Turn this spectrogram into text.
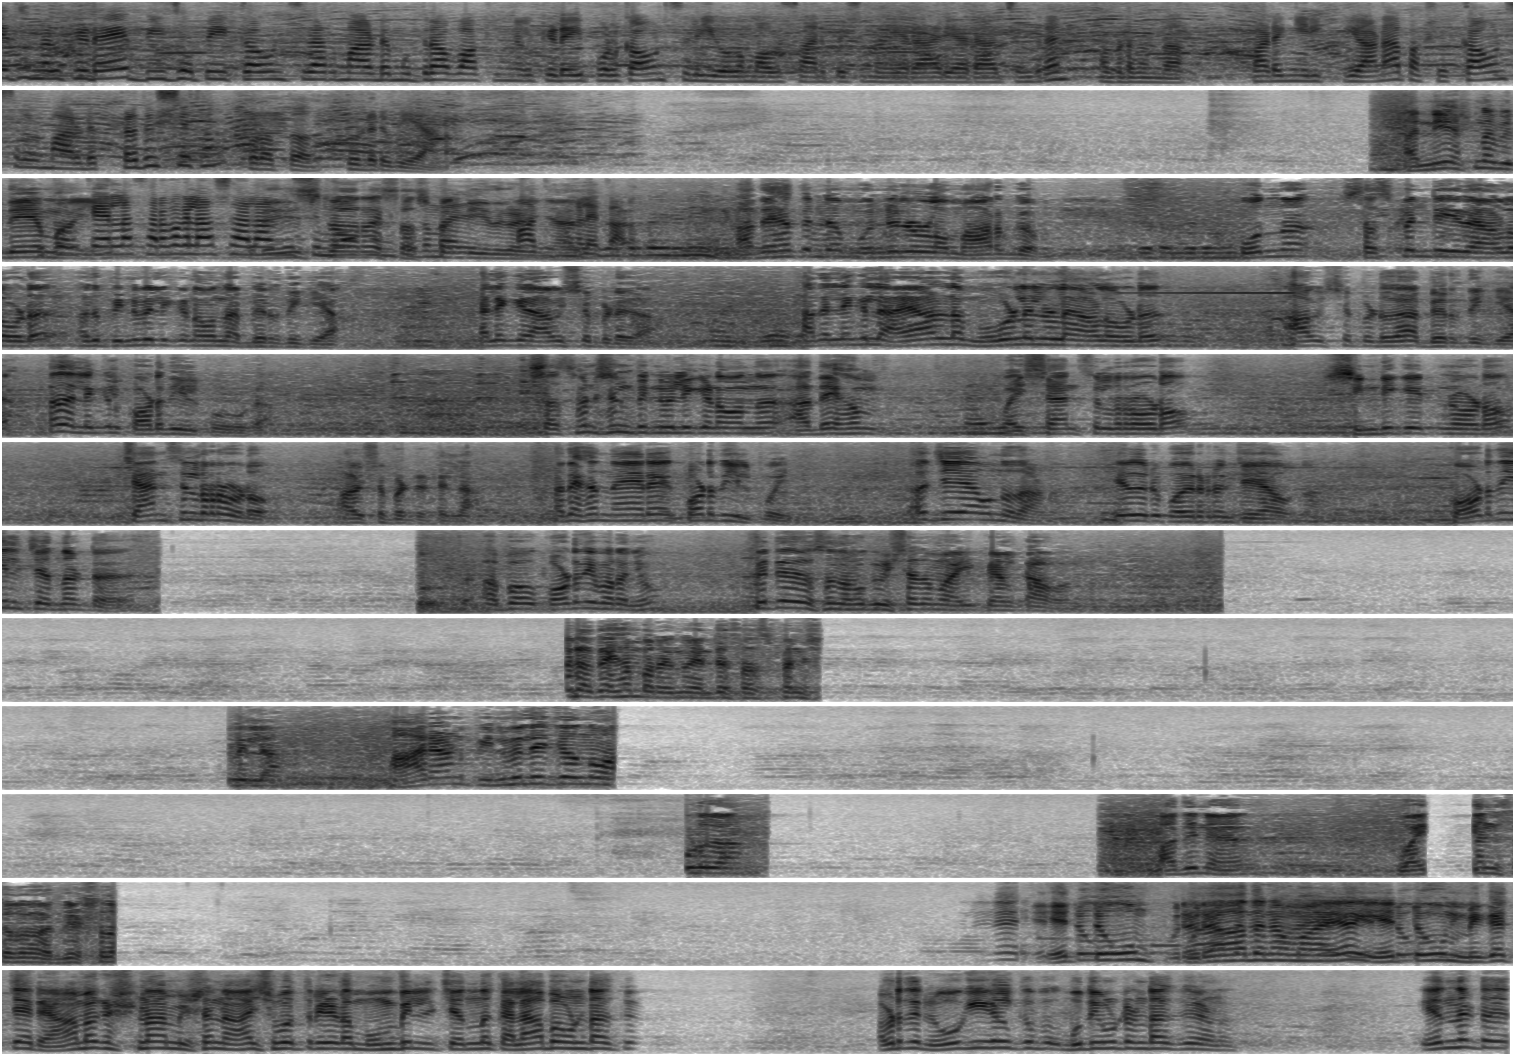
പ്രതിഷേധങ്ങൾക്കിടെ ബി ജെ പി കൗൺസിലർമാരുടെ മുദ്രാവാക്യങ്ങൾക്കിടെ ഇപ്പോൾ കൗൺസിൽ യോഗം അവസാനിപ്പിച്ച. മേയർ ആര്യ രാജേന്ദ്രൻ അവിടെ നിന്ന് മടങ്ങിയിരിക്കുകയാണ്. പക്ഷേ കൗൺസിലർമാരുടെ പ്രതിഷേധം പുറത്ത് തുടരുകയാണ്. അന്വേഷണ വിധേയമായി രജിസ്ട്രാറെ സസ്പെൻഡ് ചെയ്ത് കഴിഞ്ഞാൽ അദ്ദേഹത്തിന്റെ മുന്നിലുള്ള മാർഗം ഒന്ന് സസ്പെൻഡ് ചെയ്ത ആളോട് അത് പിൻവലിക്കണമെന്ന് അഭ്യർത്ഥിക്കുക. അല്ലെങ്കിൽ ആവശ്യപ്പെടുക. അതല്ലെങ്കിൽ അയാളുടെ മുകളിലുള്ള ആളോട് ആവശ്യപ്പെടുക അഭ്യർത്ഥിക്കുക. അതല്ലെങ്കിൽ കോടതിയിൽ പോവുക. സസ്പെൻഷൻ പിൻവലിക്കണമെന്ന് അദ്ദേഹം വൈസ് ചാൻസലറോടോ സിൻഡിക്കേറ്റിനോടോ ചാൻസലറോടോ ആവശ്യപ്പെട്ടിട്ടില്ല. അദ്ദേഹം നേരെ കോടതിയിൽ പോയി. അത് ചെയ്യാവുന്നതാണ്. ഏതൊരു പൗരനും ചെയ്യാവുന്നതാണ്. കോടതിയിൽ ചെന്നിട്ട് അപ്പോൾ കോടതി പറഞ്ഞു പിറ്റേ ദിവസം നമുക്ക് വിശദമായി കേൾക്കാവുന്നു. അദ്ദേഹം പറയുന്നു എന്റെ സസ്പെൻഷൻ ഇല്ല ആരാണ് പിൻവലിച്ചതെന്നും അതിന് വൈസ് ചാൻസലർ അധ്യക്ഷത ഏറ്റവും പുരാതനമായ ഏറ്റവും മികച്ച രാമകൃഷ്ണ മിഷൻ ആശുപത്രിയുടെ മുമ്പിൽ ചെന്ന് കലാപം ഉണ്ടാക്കുക. അവിടുത്തെ രോഗികൾക്ക് ബുദ്ധിമുട്ടുണ്ടാക്കുകയാണ്. എന്നിട്ട്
